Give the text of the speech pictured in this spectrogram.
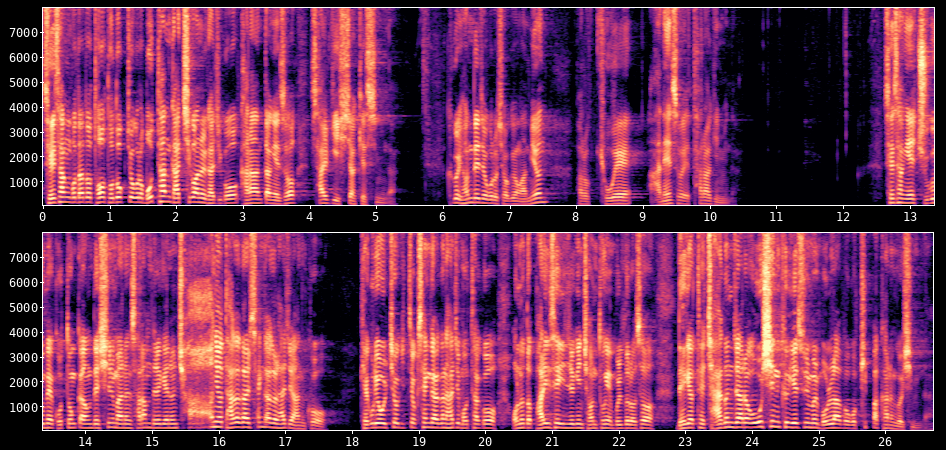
세상보다도 더 도덕적으로 못한 가치관을 가지고 가나안 땅에서 살기 시작했습니다. 그걸 현대적으로 적용하면 바로 교회 안에서의 타락입니다. 세상의 죽음의 고통 가운데 신음하는 사람들에게는 전혀 다가갈 생각을 하지 않고 개구리 올적이적 생각은 하지 못하고 어느덧 바리새인적인 전통에 물들어서 내 곁에 작은 자로 오신 그 예수님을 몰라보고 핍박하는 것입니다.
